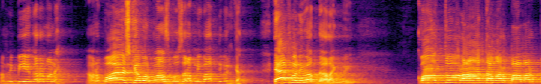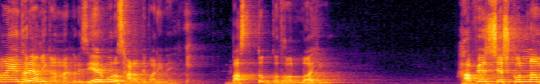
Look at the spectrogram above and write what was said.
আপনি বিয়ে করার মানে? আমার বয়স কেবল পাঁচ বছর, আপনি বাদ দিবেন কা এখনই বাদ দেওয়া লাগবে। কত রাত আমার বাবার পায়ে ধরে আমি কান্না করেছি, এরপরও ছাড়াতে পারি নাই। বাস্তব কথা অল্লাহি হাফেজ শেষ করলাম,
